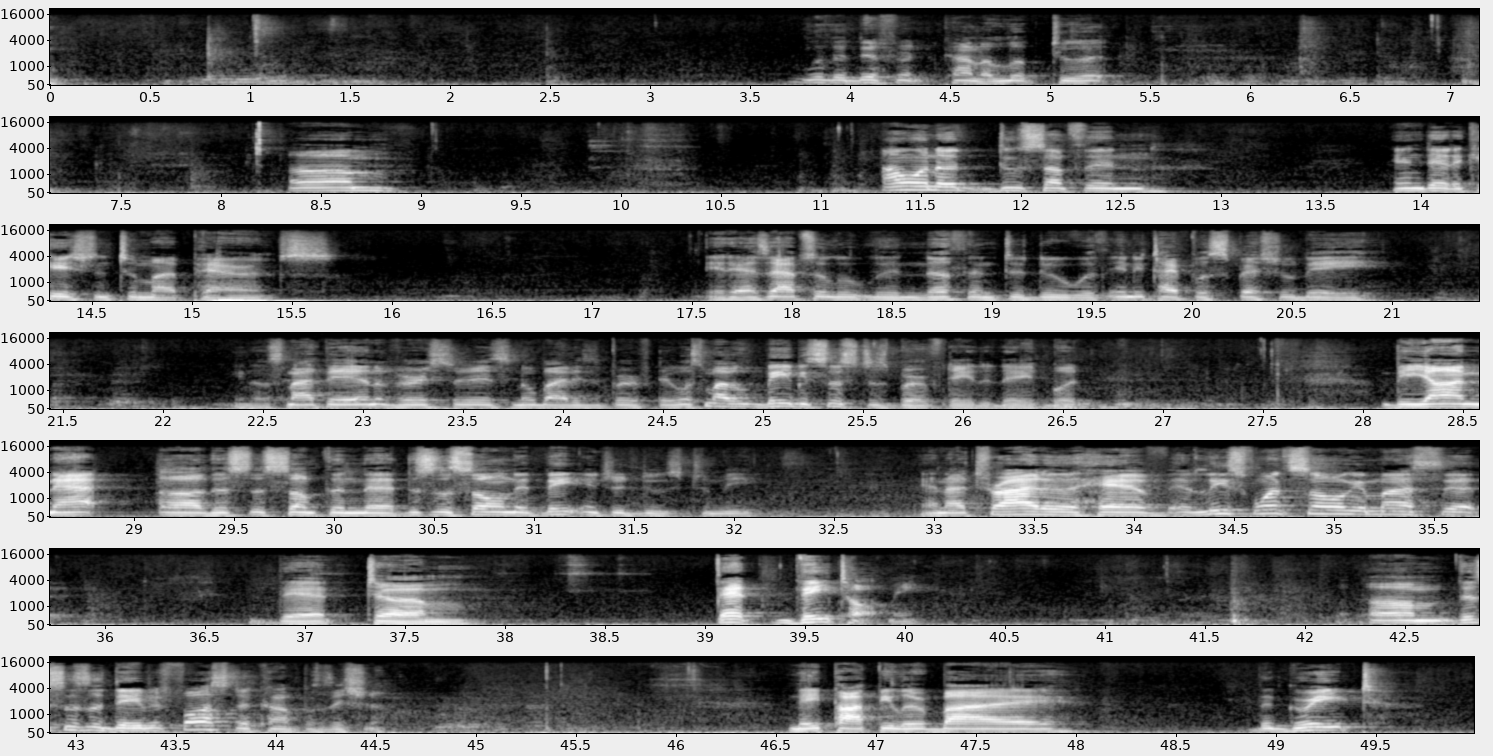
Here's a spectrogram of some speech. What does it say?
With a different kind of look to it. Um, I want to do something in dedication to my parents. It has absolutely nothing to do with any type of special day. You know, it's not their anniversary, it's nobody's birthday. Well, it's my baby sister's birthday today, but beyond that, uh, this is something that this is a song that they introduced to me, and I try to have at least one song in my set that um, that they taught me. Um, this is a David Foster composition, made popular by the great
